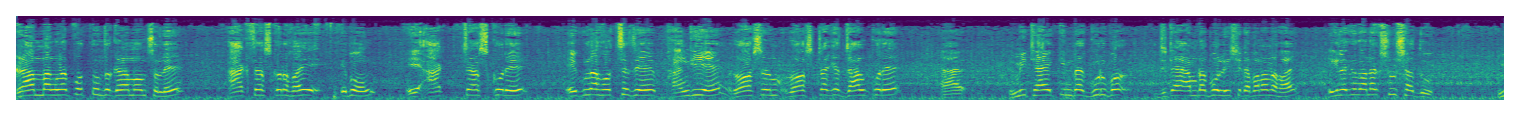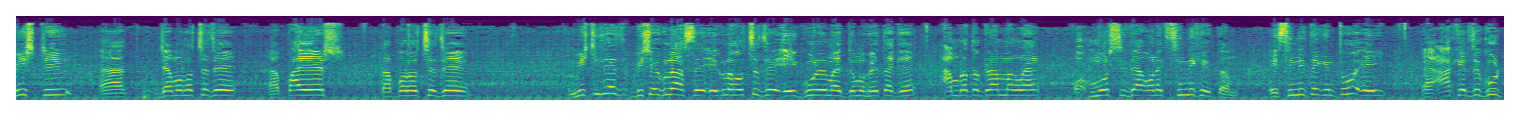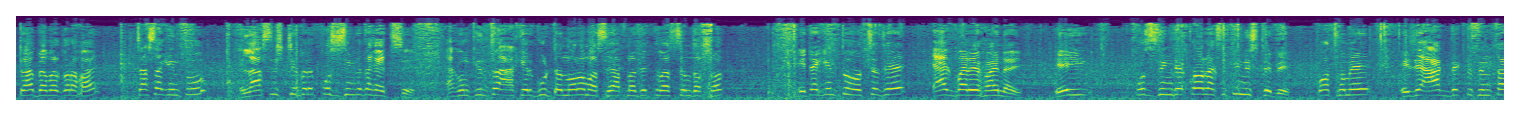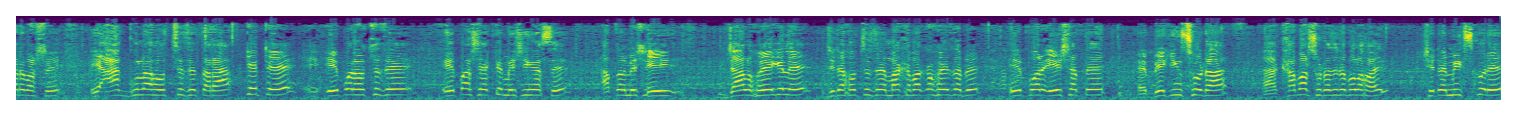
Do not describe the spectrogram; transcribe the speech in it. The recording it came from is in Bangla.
গ্রাম বাংলার প্রত্যন্ত গ্রাম অঞ্চলে আখ চাষ করা হয় এবং এই আখ চাষ করে এগুলা হচ্ছে যে ভাঙ্গিয়ে রসের রসটাকে জাল করে মিঠাই কিংবা গুড় যেটা আমরা বলি সেটা বানানো হয়। এগুলো কিন্তু অনেক সুস্বাদু। মিষ্টি যেমন হচ্ছে যে পায়েস, তারপর হচ্ছে যে, মিষ্টি যে বিষয়গুলো আছে, এগুলো হচ্ছে যে এই গুড়ের মাধ্যমে হয়ে থাকে। আমরা তো গ্রাম বাংলায় মসজিদে অনেক সিন্নি খেতাম। এই সিন্নিতে কিন্তু এই আখের যে গুড়টা ব্যবহার করা হয়, চাষা কিন্তু লাস্ট স্টেপের প্রসেসিংটা দেখাচ্ছে। এখন কিন্তু আখের গুড়টা নরম আছে, আপনারা দেখতে পাচ্ছেন দর্শক। এটা কিন্তু হচ্ছে যে একবারে হয় নাই। এই প্রসেসিংটা করা লাগছে তিন স্টেপে প্রথমে এই যে আখ দেখতেছেন চারপাশে, এই আখগুলা হচ্ছে যে তারা কেটে এরপর হচ্ছে যে এর পাশে একটা মেশিন আছে। আপনার মেশিন এই জাল হয়ে গেলে যেটা হচ্ছে যে মাখা মাখা হয়ে যাবে। এরপর এর সাথে বেকিং সোডা খাবার সোডা যেটা বলা হয় সেটা মিক্স করে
